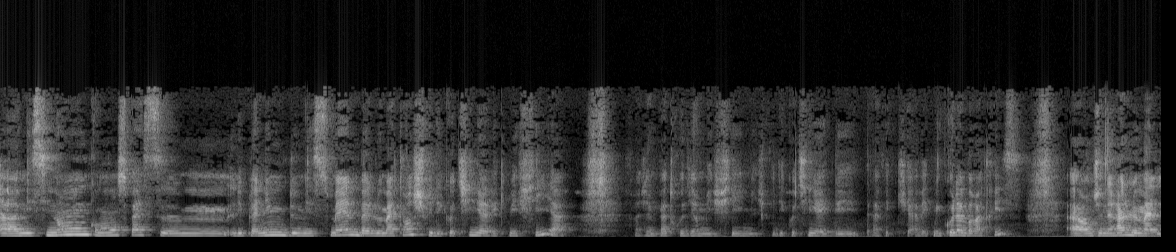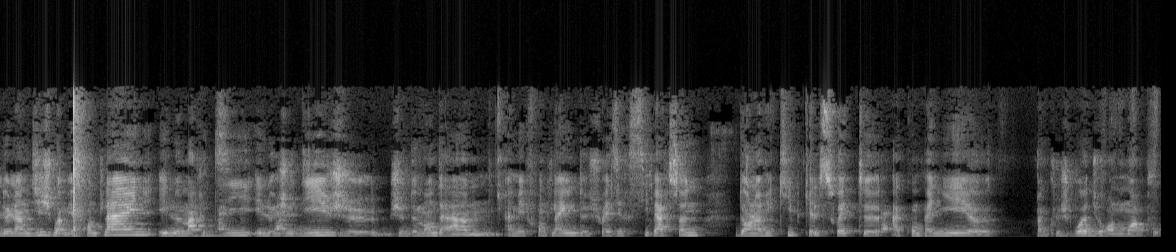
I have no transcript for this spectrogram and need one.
Euh, mais sinon, comment se passent euh, les plannings de mes semaines? Ben, Le matin, je fais des coachings avec mes filles. Enfin, j'aime pas trop dire mes filles, mais je fais des coachings avec, des, avec, avec mes collaboratrices. Euh, en général, le, le, lundi, je vois mes frontlines et le mardi et le jeudi, je, je demande à, à, mes frontlines de choisir six personnes dans leur équipe qu'elles souhaitent accompagner, enfin, que je vois durant le mois pour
